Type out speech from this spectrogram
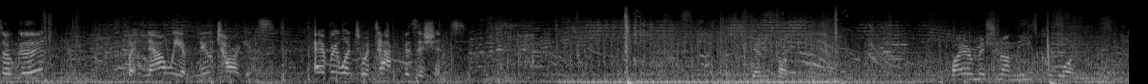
So good. But now we have new targets. Everyone to attack positions. Scanning target. Fire mission on these coordinates.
